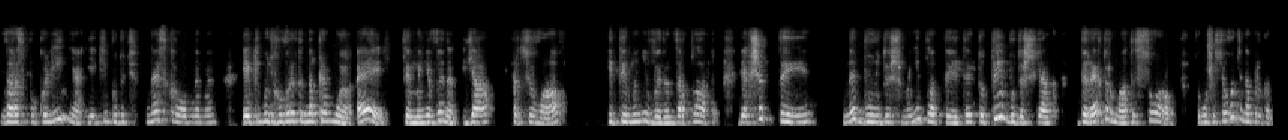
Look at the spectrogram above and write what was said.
зараз покоління, які будуть нескромними, які будуть говорити напрямую: Ей, ти мені винен, я працював, і ти мені винен зарплату. Якщо ти не будеш мені платити, то ти будеш як директор мати сором. Тому що сьогодні, наприклад,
